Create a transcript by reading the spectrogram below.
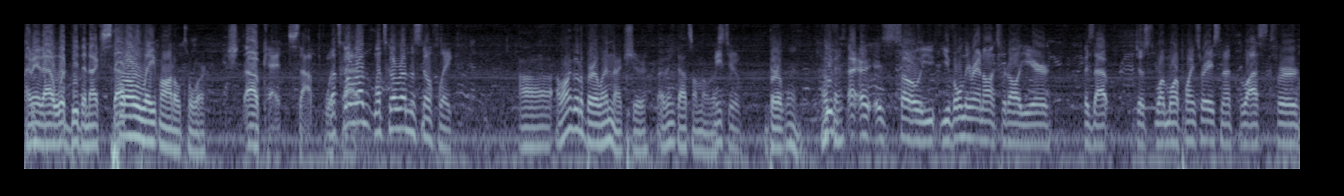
I mean, that would be the next step. Pro late model tour. Sh- Okay, stop. with Let's go that. run. Let's go run the snowflake. Uh, I want to go to Berlin next year. I think that's on the list. Me too. Berlin. You've- Okay. uh, uh, is, so you, you've only ran Oxford all year. Is that just one more points race, and that's the last for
